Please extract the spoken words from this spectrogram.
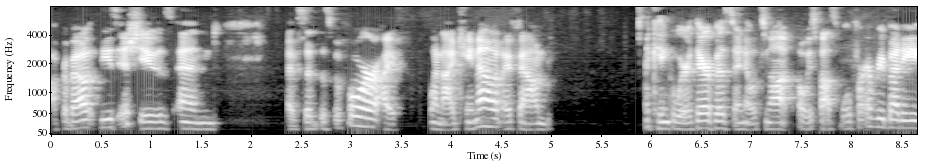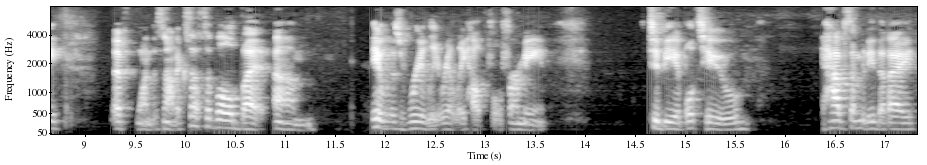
talk about these issues. And I've said this before. I when I came out, I found a kink aware therapist. I know it's not always possible for everybody. If one is not accessible, but um, it was really, really helpful for me to be able to have somebody that I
